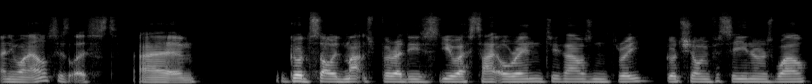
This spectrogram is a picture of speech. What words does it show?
anyone else's list. Um, good solid match for Eddie's US title reign 2003. Good showing for Cena as well.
